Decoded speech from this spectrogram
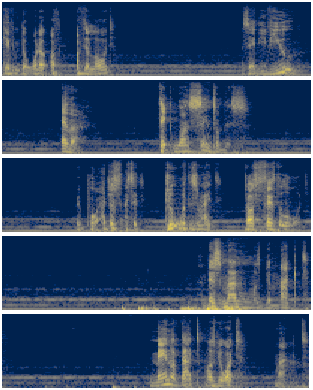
gave him the water of, of the Lord. I said, if you ever take one cent of this, report. I just I said, do what is right. Thus says the Lord. And this man must be marked. Men of that must be what? Marked.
